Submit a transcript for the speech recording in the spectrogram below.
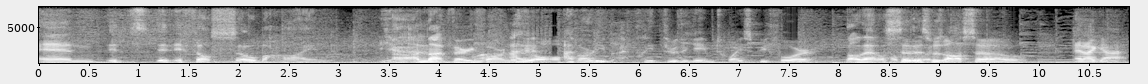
and it's it, it fell so behind. Yeah, I'm not very far into I, it at all. I've already I've played through the game twice before. oh, that'll help. So this it. was also, and I got,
